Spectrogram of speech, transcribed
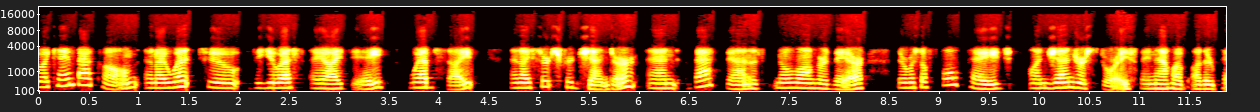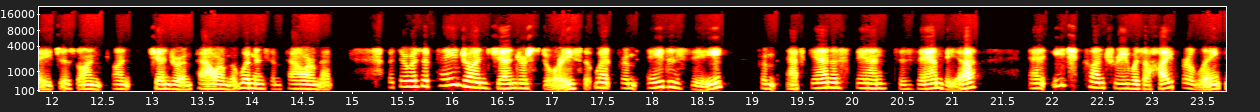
So I came back home and I went to the USAID website and I searched for gender. And back then, it's no longer there. There was a full page on gender stories. They now have other pages on, on gender empowerment, women's empowerment. But there was a page on gender stories that went from A to Z, from Afghanistan to Zambia. And each country was a hyperlink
